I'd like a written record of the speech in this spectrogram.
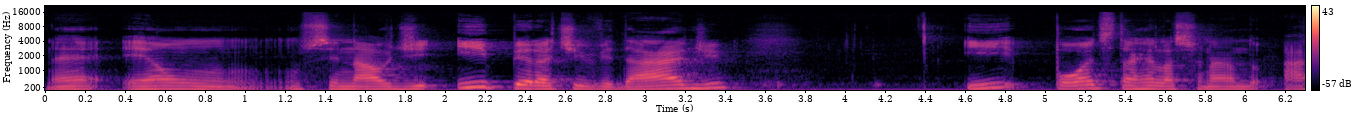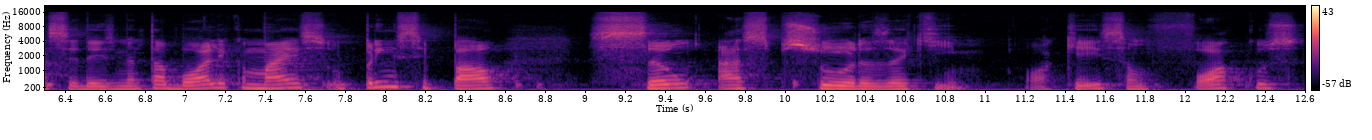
né, é um, um sinal de hiperatividade e pode estar relacionado à acidez metabólica, mas o principal são as psoras aqui, ok? São focos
